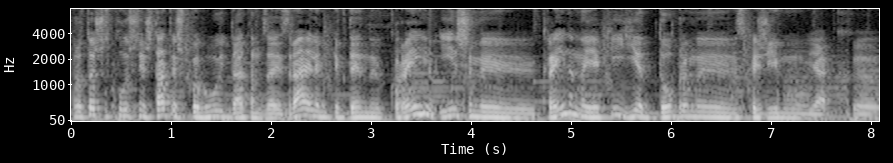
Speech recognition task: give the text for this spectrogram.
про те, що Сполучені Штати шпигують да там за Ізраїлем, Південною Кореєю і іншими країнами, які є добрими, скажімо, як е,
